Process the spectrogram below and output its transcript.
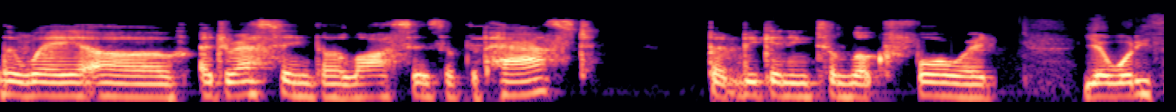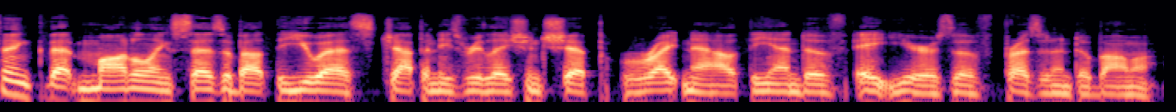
the way of addressing the losses of the past, but beginning to look forward. Yeah, what do you think that modeling says about the U.S. Japanese relationship right now at the end of eight years of President Obama?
